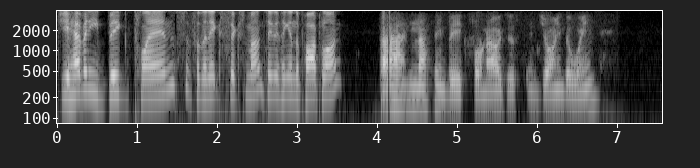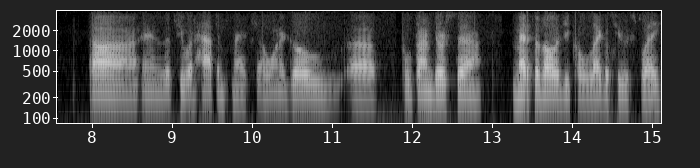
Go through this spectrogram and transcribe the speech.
Do you have any big plans for the next six months? Anything in the pipeline? Uh, nothing big for now. Just enjoying the win. Uh, and let's see what happens next. I want to go uh, full time. There's a methodology called Lego Serious Play,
